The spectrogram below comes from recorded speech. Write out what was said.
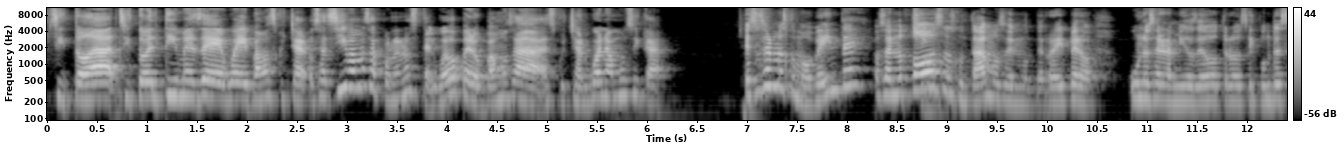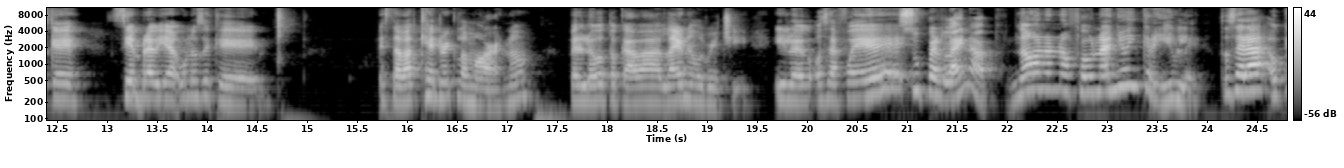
si, toda, si todo el team es de, güey, vamos a escuchar, o sea, sí vamos a ponernos hasta el huevo, pero vamos a escuchar buena música. Estos éramos como 20, o sea, no todos Sí. nos juntábamos en Monterrey, pero unos eran amigos de otros. Y el punto es que siempre había unos de que estaba Kendrick Lamar, ¿no? Pero luego tocaba Lionel Richie. Y luego, o sea, fue... Super lineup. No, no, no, fue un año increíble. Entonces era, ok,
